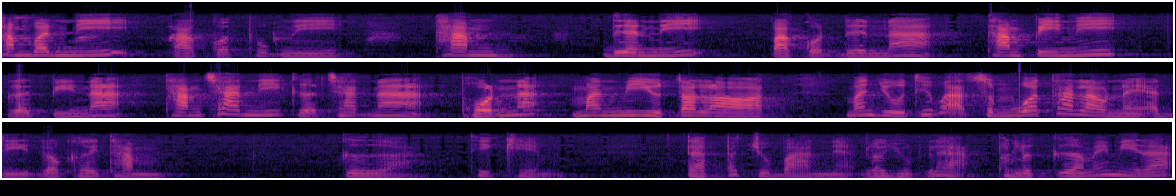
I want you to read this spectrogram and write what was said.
ทำวันนี้ปรากฏพวกนี้ทำเดือนนี้ปรากฏเดือนหน้าทำปีนี้เกิดปีหน้าทำชาตินี้เกิดชาติหน้า ผลนะมันมีอยู่ตลอด มันอยู่ที่ว่าสมมติว่าถ้าเราในอดีตเราเคยทำเกลือที่เค็ม แต่ปัจจุบันเนี่ยเราหยุดแล้วผลึกเกลือไม่มีแล้ว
